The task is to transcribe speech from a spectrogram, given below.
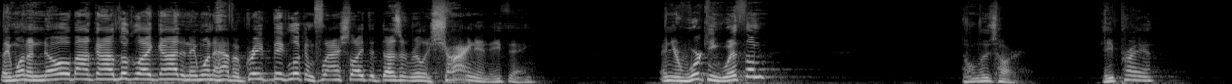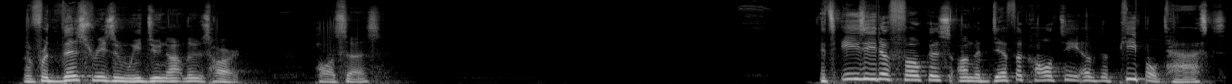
They want to know about God, look like God, and they want to have a great big looking flashlight that doesn't really shine anything. And you're working with them? Don't lose heart. Keep praying. But for this reason, we do not lose heart, Paul says. It's easy to focus on the difficulty of the people tasks.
